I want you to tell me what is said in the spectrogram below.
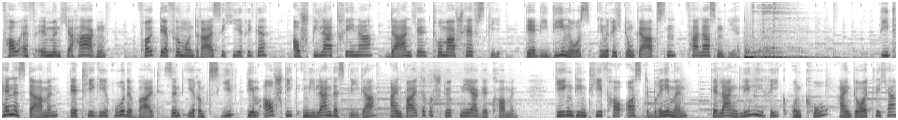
VfL Münchehagen folgt der 35-Jährige auf Spielertrainer Daniel Tomaszewski, der die Dinos in Richtung Garbsen verlassen wird. Die Tennisdamen der TG Rodewald sind ihrem Ziel, dem Aufstieg in die Landesliga, ein weiteres Stück näher gekommen. Gegen den TV Ost Bremen gelang Lilly Rieck und Co. ein deutlicher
